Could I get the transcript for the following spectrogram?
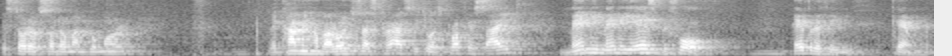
The story of Sodom and Gomorrah? The coming of our Lord Jesus Christ, which was prophesied many, many years before. Everything came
